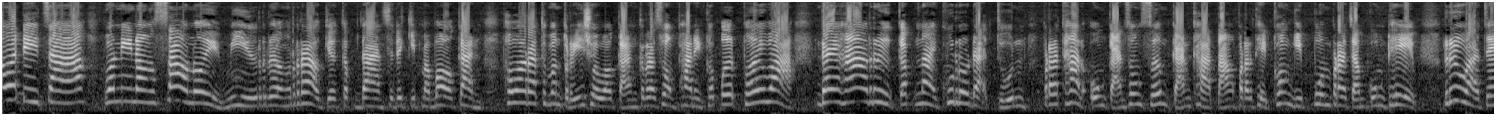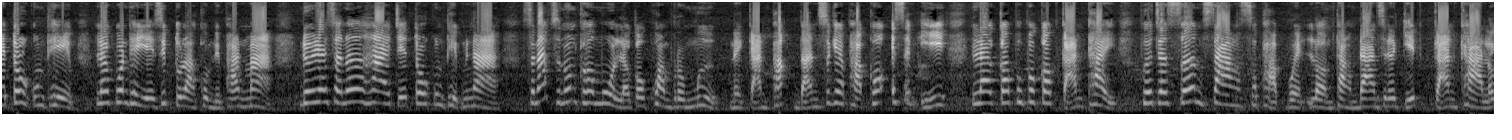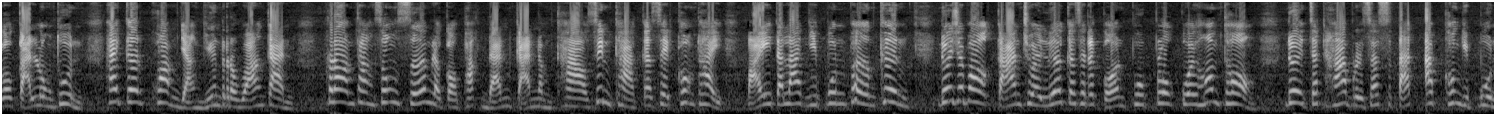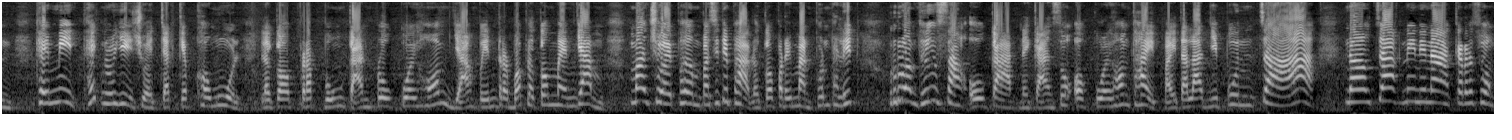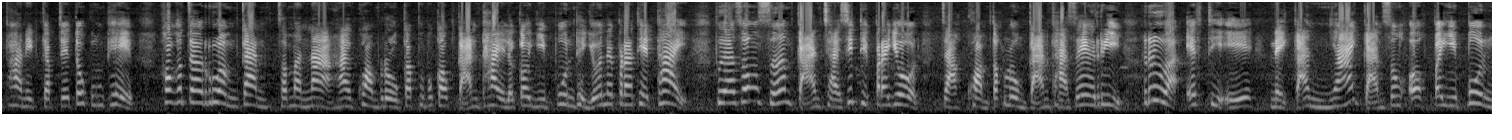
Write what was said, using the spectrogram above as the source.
วันนี้น้องเศร้าหน่อยมีเรื่องราวเกี่ยวกับด้านเศรษฐกิจมาบอกกัน เพราะว่ารัฐมนตรีช่วยว่าการกระทรวงพาณิชย์เขาเปิดเผยว่า ได้ห้ารือกับนายคุโรดะจุน ประธานองค์การส่งเสริมการค้าต่างประเทศของญี่ปุ่นประจำกรุงเทพ หรือว่าเจโตกรุงเทพ และวันที่20ตุลาคมที่ผ่านมา โดยได้เสนอให้เจโตกรุงเทพนี่นาสนับสนุนข้อมูลแล้วก็ความร่วมมือในการพักดันศักยภาพของ SME แล้วก็ผู้ประกอบการไทย เพื่อจะเสริมสร้างสภาพแวดล้อมทางด้านเศรษฐกิจ การค้าแล้วก็การลงทุน ให้เกิดความยั่งยืนระหว่างกัน พร้อมทางส่งเสริมแล้วก็พักดันการนำข้าวสินค้าเกษตรของไทย ไปตลาดญี่ปุ่นเพิ่มขึ้น โดยเฉพาะการช่วยเหลือเกษตรกรผู้ปลูกกล้วยหอมทอง โดยจัดหาบริษัทสตาร์ทอัพของญี่ปุ่นเทมีเทคโนโลยีช่วยจัดเก็บข้อมูล แล้วก็ปรับปรุงการปลูกกล้วยหอมอย่างเป็นระบบแล้วก็แม่นยำมาช่วยเพิ่มประสิทธิภาพแล้วก็ปริมาณผลผลิต รวมถึงสร้างโอกาสในการส่งออกกล้วยหอมไทยไปตลาดญี่ปุ่นจ้านอกจากนี้นี่นากระทรวงพาณิชย์กับเจโตกรุงเทพเขาก็จะร่วมกันสัมนาให้ความรู้กับผู้ประกอบการไทย แล้วก็ญี่ปุ่นที่อยในประเทศไทย เพื่อส่งเสริมการใช้สิทธิประโยชน์ จากความตกลงการคาเสรีหรือ FTA ในการย้ายการส่งออกไปญี่ปุ่น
